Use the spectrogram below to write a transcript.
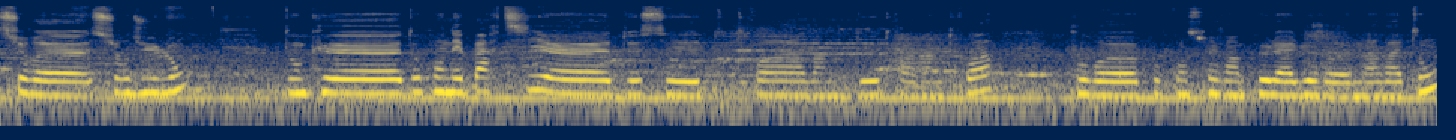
sur, euh, sur du long. Donc, euh, donc on est parti euh, de ces 3,22, 3,23 pour, euh, pour construire un peu l'allure marathon.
